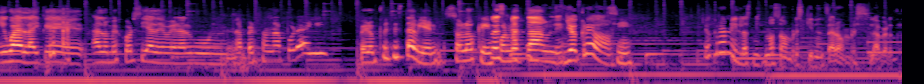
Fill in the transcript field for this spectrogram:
Igual hay que, a lo mejor sí ha de haber alguna persona por ahí, pero pues está bien, solo que respetable. Yo creo. Sí. Yo creo ni los mismos hombres quieren ser hombres, la verdad.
